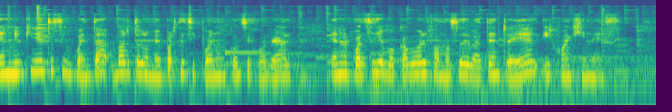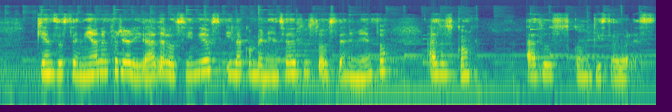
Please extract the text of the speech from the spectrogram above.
En 1550, Bartolomé participó en un consejo real, en el cual se llevó a cabo el famoso debate entre él y Juan Ginés, quien sostenía la inferioridad de los indios y la conveniencia de su sostenimiento a sus, a sus conquistadores.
